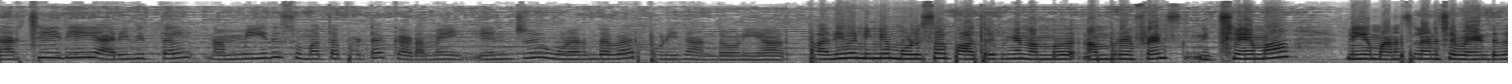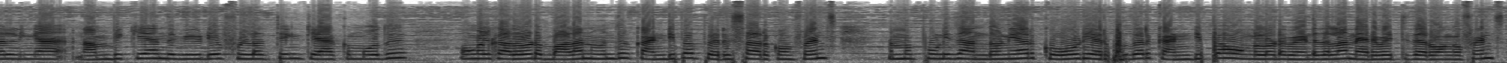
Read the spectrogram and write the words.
நற்செய்தியை அறிவித்தல் நம்மீது சுமத்தப்பட்ட கடமை என்று உணர்ந்தவர் புனித அந்தோணியார். பதிவை நீங்கள் முழுசாக பார்த்துருப்பீங்க. நம்ப நம்புகிறேன் ஃப்ரெண்ட்ஸ் நிச்சயமாக நீங்கள் மனசில் நினச்ச வேண்டுதல் நீங்கள் நம்பிக்கையாக அந்த வீடியோ ஃபுல்லாத்தையும் கேட்கும்போது உங்களுக்கு அதோட பலன் வந்து கண்டிப்பாக பெருசாக இருக்கும் ஃப்ரெண்ட்ஸ் நம்ம புனித அந்தோனியார் கோடி அற்புதர் கண்டிப்பாக உங்களோட வேண்டுதலாம் நிறைவேற்றி தருவாங்க ஃப்ரெண்ட்ஸ்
